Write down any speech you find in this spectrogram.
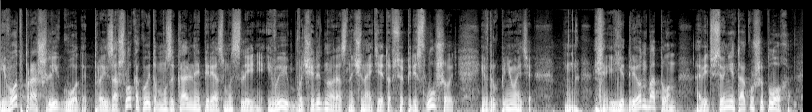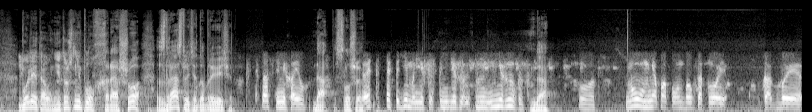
И вот прошли годы, произошло какое-то музыкальное переосмысление, и вы в очередной раз начинаете это все переслушивать, и вдруг понимаете, ядрен батон, а ведь все не так уж и плохо. Более того, не то что неплохо, хорошо. Здравствуйте, добрый вечер. Здравствуйте, Михаил. Да, слушаю. Это, это Дима Ниж, Ниж, Нижнуков. Да. Вот. Ну, у меня папа, он был такой, как бы,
